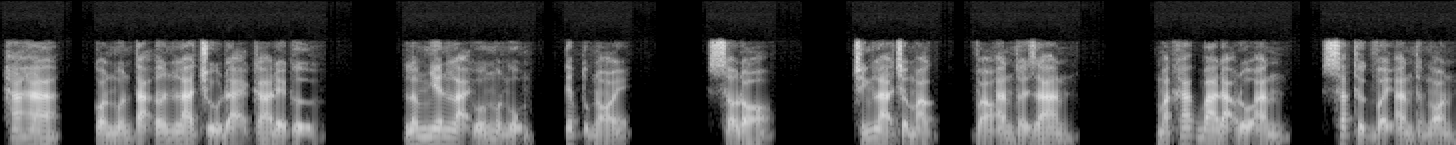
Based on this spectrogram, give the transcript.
ha ha, còn muốn tạ ơn la chủ đại ca đề cử. Lâm nhiên lại uống một ngụm, tiếp tục nói, sau đó, chính là chờ mặc, vào ăn thời gian. Mặt khác ba đạo đồ ăn, xác thực vậy ăn thật ngon.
